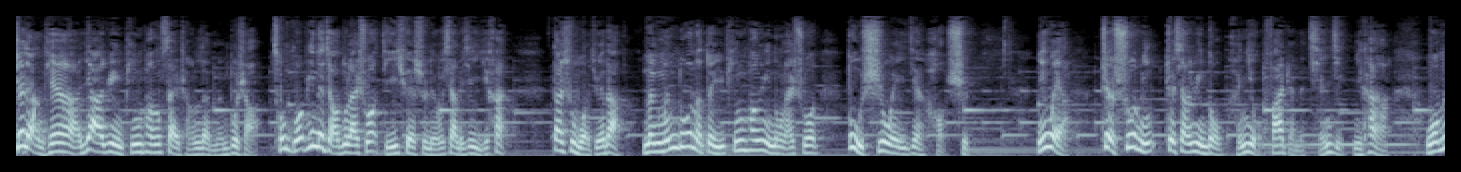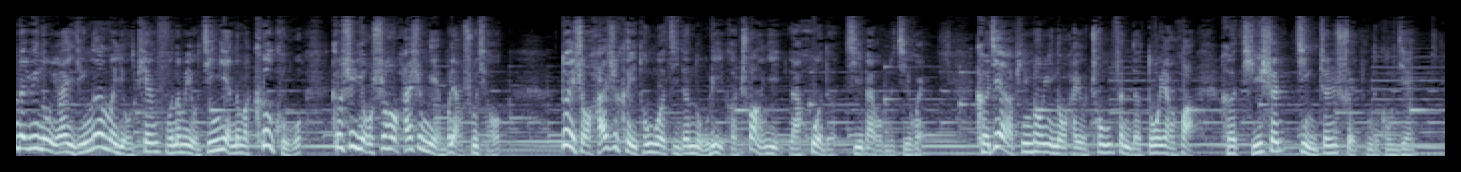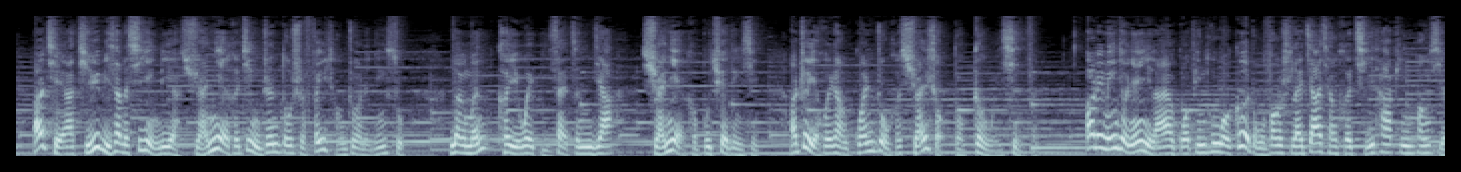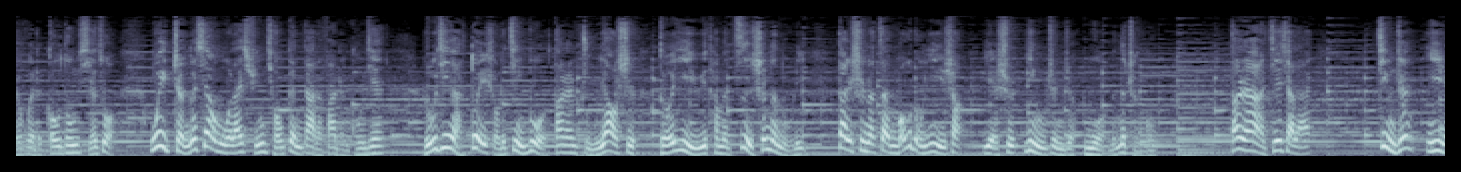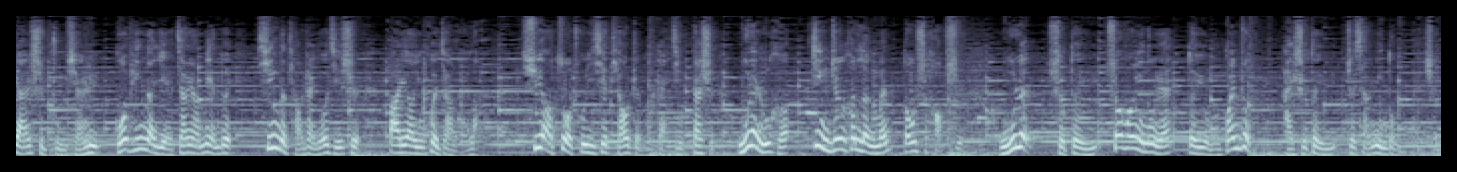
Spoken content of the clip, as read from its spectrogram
这两天啊，亚运乒乓赛场冷门不少。从国乒的角度来说，的确是留下了一些遗憾。但是我觉得冷门多呢，对于乒乓运动来说，不失为一件好事。因为啊，这说明这项运动很有发展的前景。你看啊，我们的运动员已经那么有天赋，那么有经验，那么刻苦，可是有时候还是免不了输球，对手还是可以通过自己的努力和创意来获得击败我们的机会。可见啊，乒乓运动还有充分的多样化和提升竞争水平的空间。而且啊，体育比赛的吸引力啊、悬念和竞争都是非常重要的因素。冷门可以为比赛增加悬念和不确定性，而这也会让观众和选手都更为兴奋。二零零九年以来啊，国乒通过各种方式来加强和其他乒乓协会的沟通协作，为整个项目来寻求更大的发展空间。如今啊，对手的进步当然主要是得益于他们自身的努力，但是呢，在某种意义上也是印证着我们的成功。当然啊，接下来。竞争依然是主旋律，国乒呢也将要面对新的挑战，尤其是巴黎奥运会就要来了，需要做出一些调整和改进。但是无论如何，竞争和冷门都是好事，无论是对于双方运动员，对于我们观众，还是对于这项运动本身。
